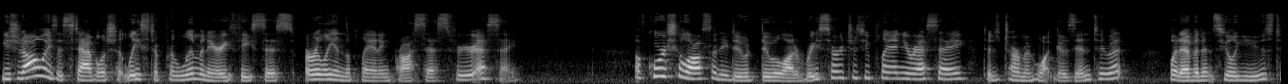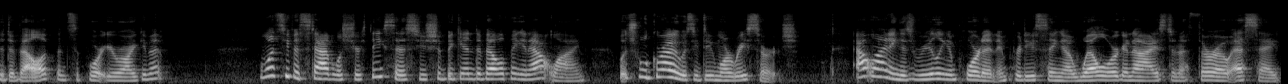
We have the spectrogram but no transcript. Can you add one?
You should always establish at least a preliminary thesis early in the planning process for your essay. Of course, you'll also need to do a lot of research as you plan your essay to determine what goes into it, what evidence you'll use to develop and support your argument. Once you've established your thesis, you should begin developing an outline, which will grow as you do more research. Outlining is really important in producing a well-organized and a thorough essay.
